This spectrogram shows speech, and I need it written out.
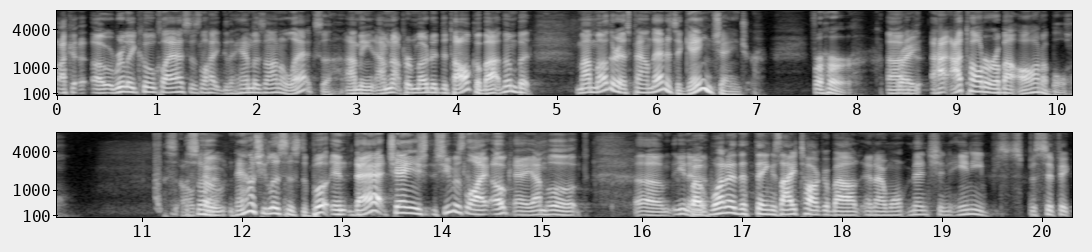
like a, a really cool class is like the Amazon Alexa. I mean, I'm not promoted to talk about them, but my mother has found that as a game changer for her. Uh, Right. I, I taught her about Audible. So now she listens to book, and that changed. She was like, "Okay, I'm hooked." Um, you know, But one of the things I talk about, and I won't mention any specific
